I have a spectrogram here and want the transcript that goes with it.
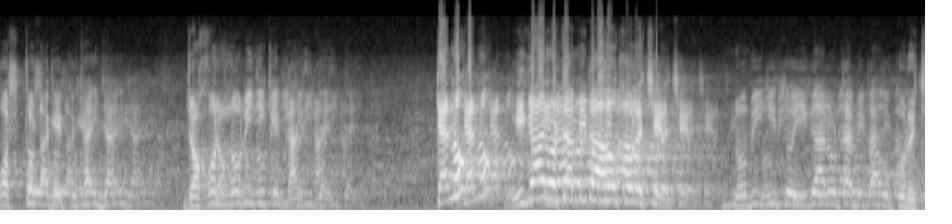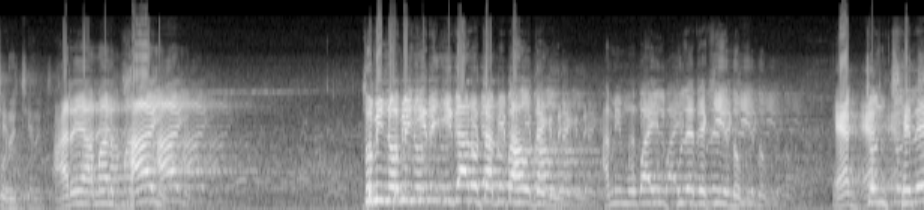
কষ্ট লাগে কোথায় যায়? যখন নবীজিকে গালি দেয়। কেন? এগারোটা বিবাহ করেছে নবীজি তো এগারোটা বিবাহ করেছে আরে আমার ভাই তুমি নবীজির এগারোটা বিবাহ দেখলে আমি মোবাইল খুলে দেখিয়ে দেবো একজন ছেলে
